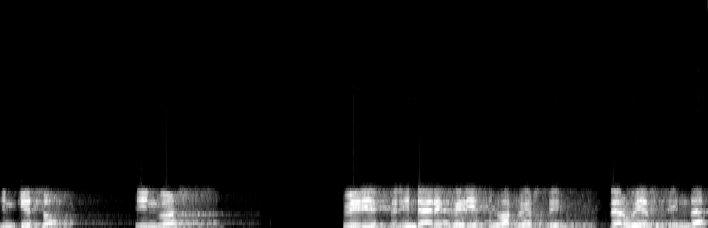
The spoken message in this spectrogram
in case of inverse variation. In direct variation what we have seen? There we have seen that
